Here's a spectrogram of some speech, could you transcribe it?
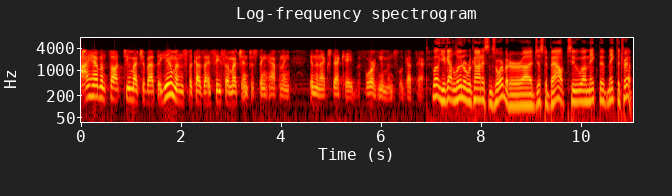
I haven't thought too much about the humans because I see so much interesting happening in the next decade before humans will get there. Well, you got Lunar Reconnaissance Orbiter uh, just about to uh, make the make the trip.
